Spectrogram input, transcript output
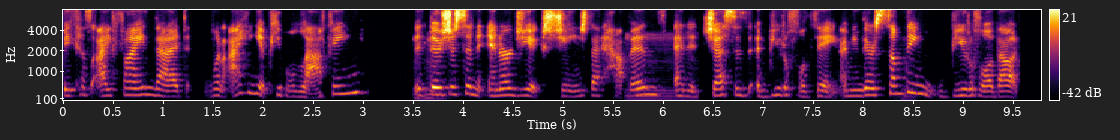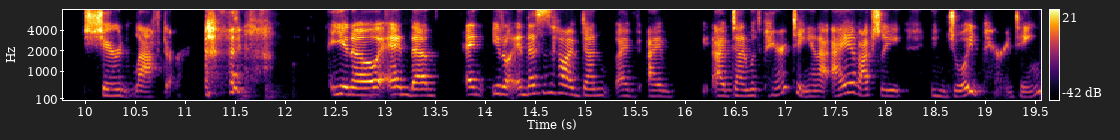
because I find that when I can get people laughing, Mm-hmm. There's just an energy exchange that happens, mm-hmm. and it just is a beautiful thing. I mean, there's mm-hmm. something beautiful about shared laughter, you know, and um, and you know, and this is how I've done. I've I've I've done with parenting, and I, I have actually enjoyed parenting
